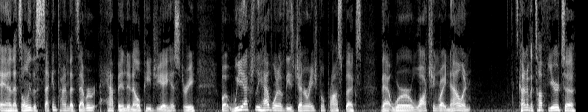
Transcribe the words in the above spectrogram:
And that's only the second time that's ever happened in LPGA history. But we actually have one of these generational prospects that we're watching right now. And it's kind of a tough year to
